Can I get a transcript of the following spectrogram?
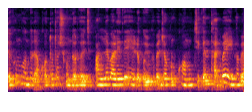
দেখুন বন্ধুরা, কতটা সুন্দর হয়েছে। পারলে বাড়িতে এরকমইভাবে যখন কম চিকেন থাকবে, এইভাবে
